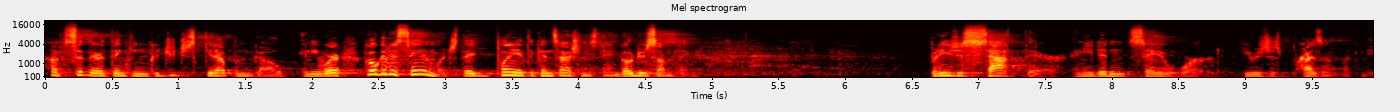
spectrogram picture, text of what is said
I'm sitting there thinking, could you just get up and go anywhere? Go get a sandwich. They have plenty at the concession stand. Go do something. But he just sat there and he didn't say a word. He was just present with me.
